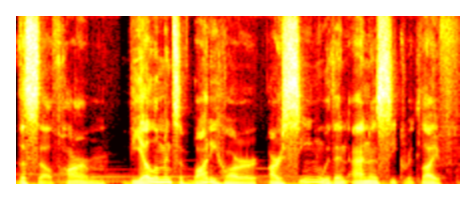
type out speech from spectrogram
the self harm, the elements of body horror are seen within Anna's secret life.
